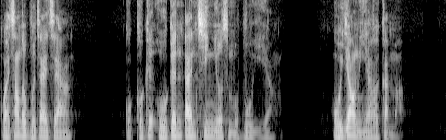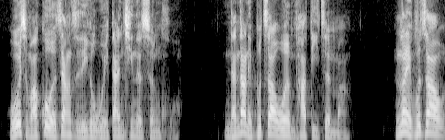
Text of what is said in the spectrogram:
晚上都不在家，我我跟我跟单亲有什么不一样？我要你要干嘛？我为什么要过这样子的一个伪单亲的生活？难道你不知道我很怕地震吗？难道你不知道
